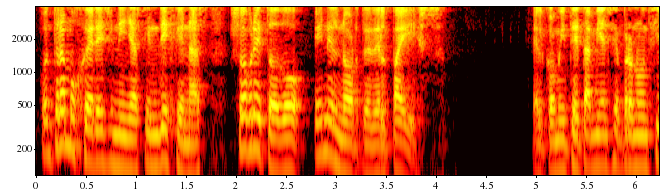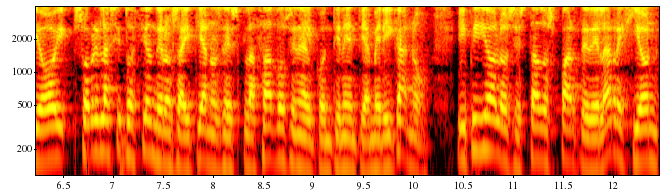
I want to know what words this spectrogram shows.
contra mujeres y niñas indígenas, sobre todo en el norte del país. El comité también se pronunció hoy sobre la situación de los haitianos desplazados en el continente americano y pidió a los estados parte de la región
